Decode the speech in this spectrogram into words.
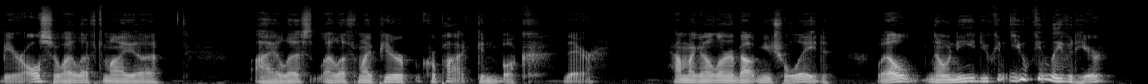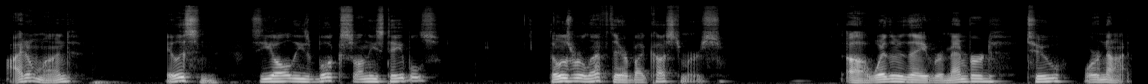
beer. Also, I left my uh, I left I left my Peter Kropotkin book there. How am I going to learn about mutual aid? Well, no need. You can you can leave it here. I don't mind. Hey, listen. See all these books on these tables? Those were left there by customers. Uh, whether they remembered to or not.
